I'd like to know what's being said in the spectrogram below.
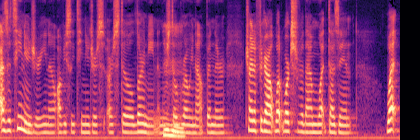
As a teenager, you know, obviously teenagers are still learning and they're mm-hmm. still growing up and they're trying to figure out what works for them, what doesn't. What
